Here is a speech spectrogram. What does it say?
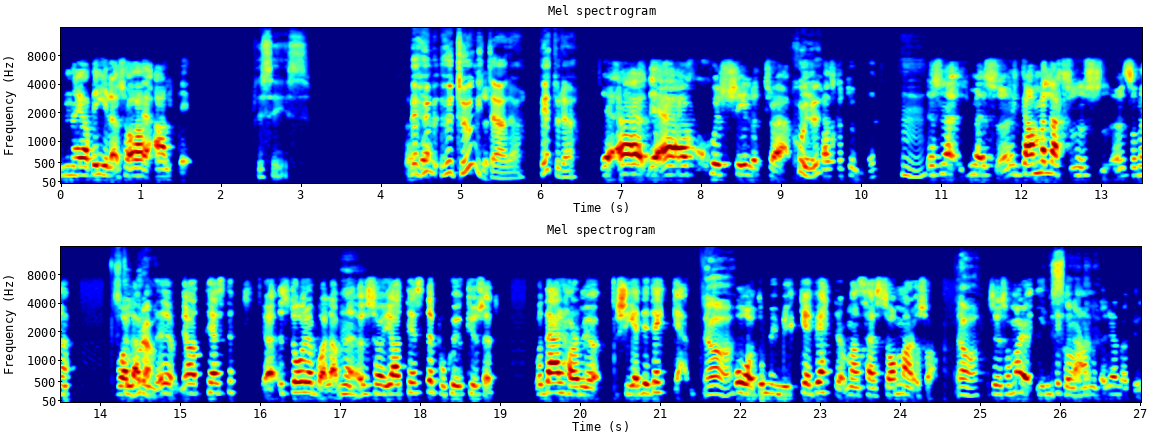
när jag vilar så har jag alltid. precis. Så Men det- hur, hur tungt är det? Vet du det? Det är, det är sju kilo tror jag. Det Sju? är ganska tungt. Mm. Det är såna, med gammaldags sådana bollar. Stora? Men, eh, Jag testade, jag, stora bollar. Men, Mm. så jag testade på sjukhuset. Och där har de ju kedjedäcken. Ja, Och de är mycket bättre om man säger sommar och så. ja. Så i sommar har jag inte kunnat använda det.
